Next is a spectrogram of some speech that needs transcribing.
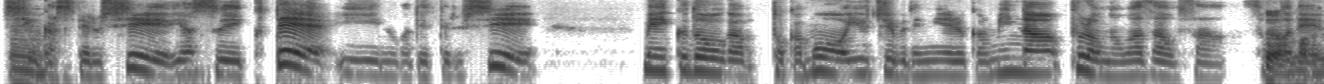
進化してるし、安くていいのが出てるしメイク動画とかも YouTube で見れるからみんなプロの技をさそこで。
